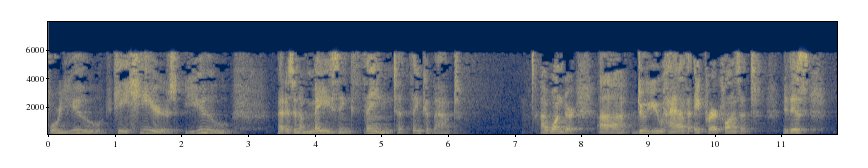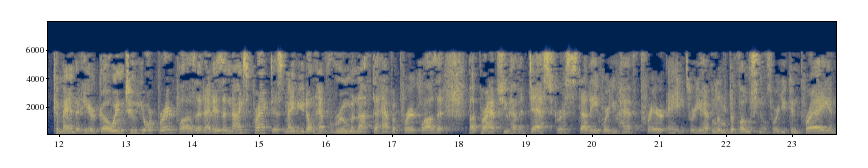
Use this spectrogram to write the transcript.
for you. He hears you. That is an amazing thing to think about. I wonder, uh, do you have a prayer closet? It is commanded here, go into your prayer closet. That is a nice practice. Maybe you don't have room enough to have a prayer closet, but perhaps you have a desk or a study where you have prayer aids, where you have little devotionals where you can pray and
